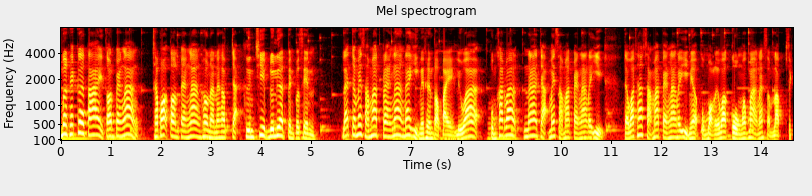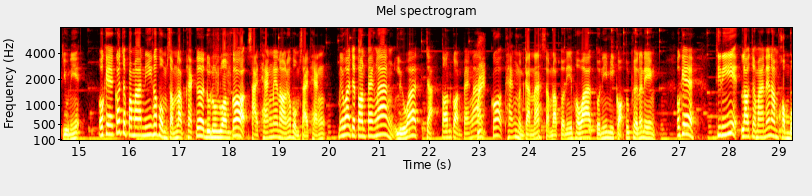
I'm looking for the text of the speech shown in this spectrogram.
เมื่อแครกเกอร์ตายตอนแปลงร่าง เฉพาะตอนแปลงร่างเท่านั้นนะครับจะคืนชีพด้วยเลือดเป็นเปอร์เซ็นต์และจะไม่สามารถแปลงร่างได้อีกในเทิร์นต่อไป หรือว่าผมคาดว่าน่าจะไม่สามารถแปลงร่างได้อีก แต่ว่าถ้าสามารถแปลงร่างได้อีกเนี่ยผมบอกเลยว่าโกงมากๆนะสำหรับสกิลนี้ โอเค ก็จะประมาณนี้ครับผมสำหรับแครกเกอร์ดูรวมๆก็สายแท้งแน่นอนครับผมสายแท้งไม่ว่าจะตอนแปลงร่าง หรือว่าจะตอนก่อนแปลงร่างก็แท้งเหมือนกันนะสำหรับตัวนี้เพราะว่าตัวนี้มีเกาะทุกเทิร์นนั่นเอง โอเค ทีนี้เราจะมาแนะนำคอมโบ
